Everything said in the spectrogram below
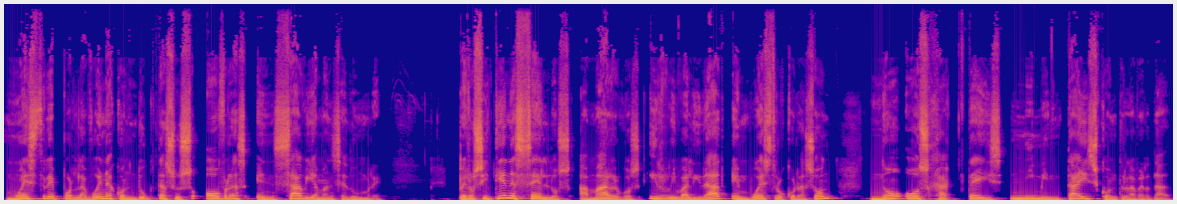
Muestre por la buena conducta sus obras en sabia mansedumbre. Pero si tienes celos amargos y rivalidad en vuestro corazón, no os jactéis ni mintáis contra la verdad.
